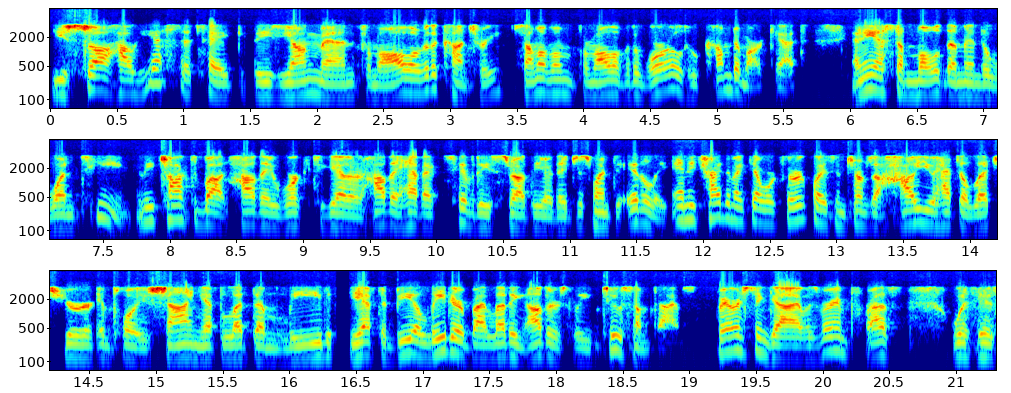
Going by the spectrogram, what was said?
you saw how he has to take these young men from all over the country, some of them from all over the world who come to Marquette, and he has to mold them into one team. And he talked about how they work together, and how they have activities throughout the year. They just went to Italy. And he tried to make that work for the workplace in terms of how you have to let your employees shine. You have to let them lead. You have to be a leader by letting others lead too sometimes. Very interesting guy. I was very impressed with his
